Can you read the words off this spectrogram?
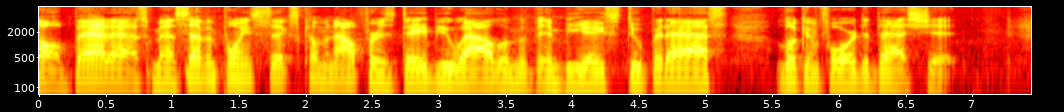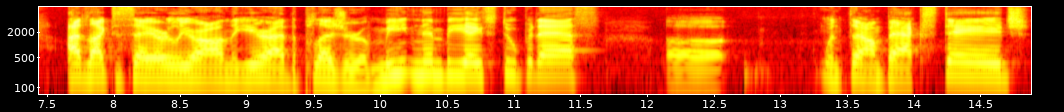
Oh, badass, man. 7.6 coming out for his debut album of NBA Stupid Ass. Looking forward to that shit. I'd like to say earlier on the year, I had the pleasure of meeting NBA Stupid Ass. Uh, went down backstage.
